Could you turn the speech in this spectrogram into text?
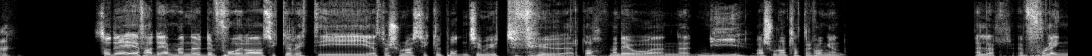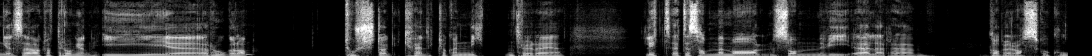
Hm. Så det er ferdig, men det får jo da sykkelritt i Det spørs om sykkelpodden kommer ut før, da. Men det er jo en ny versjon av Klatrekongen. Eller en forlengelse av Klatrekongen i uh, Rogaland torsdag kveld klokka 19, tror jeg det er. Litt etter samme malen som vi, eller uh, Gabriel Rask og co.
